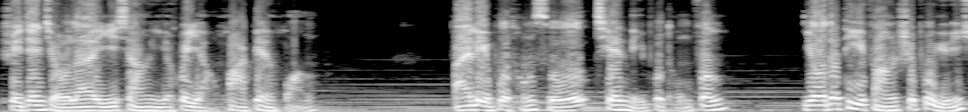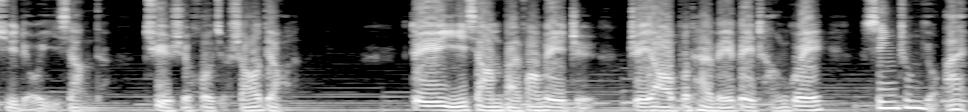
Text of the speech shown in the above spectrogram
时间久了，遗像也会氧化变黄。百里不同俗，千里不同风，有的地方是不允许留遗像的，去世后就烧掉了。对于遗像摆放位置，只要不太违背常规，心中有爱，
